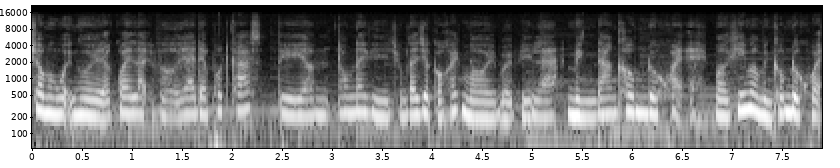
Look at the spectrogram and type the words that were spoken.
chào mừng mọi người đã quay lại với Adele Podcast. Thì um, hôm nay thì chúng ta chưa có khách mời bởi vì là mình đang không được khỏe. Mà khi mà mình không được khỏe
